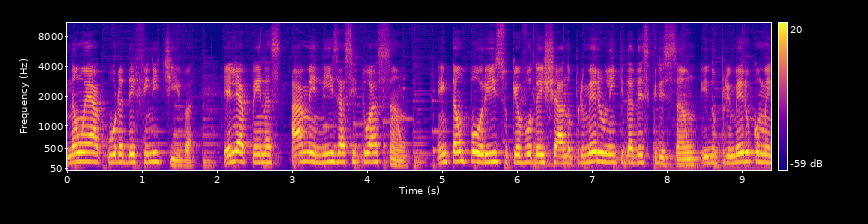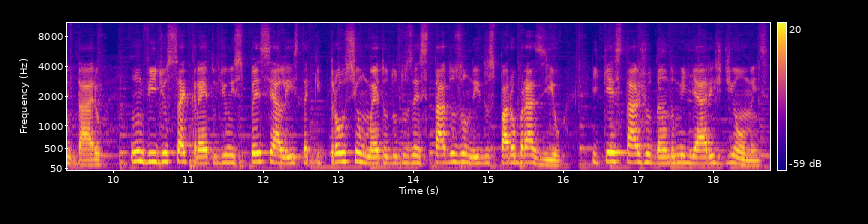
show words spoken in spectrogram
não é a cura definitiva, ele apenas ameniza a situação. Então por isso que eu vou deixar no primeiro link da descrição e no primeiro comentário um vídeo secreto de um especialista que trouxe um método dos Estados Unidos para o Brasil e que está ajudando milhares de homens.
